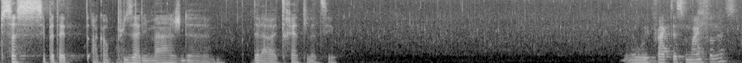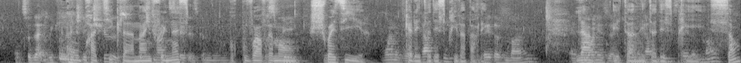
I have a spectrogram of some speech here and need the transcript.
Puis ça, c'est peut-être encore plus à l'image de, de la retraite, là, tu sais. You know, we practice mindfulness. On pratique la mindfulness pour pouvoir vraiment choisir quel état d'esprit va parler. L'un est un état d'esprit sain,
